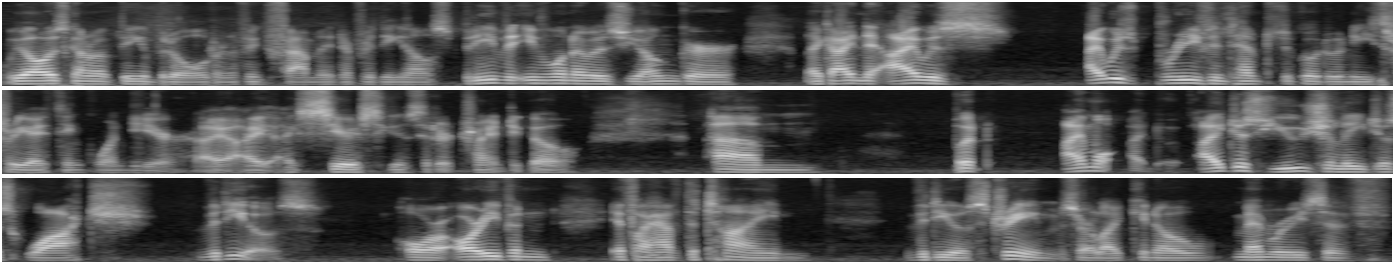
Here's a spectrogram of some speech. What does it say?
we always got about being a bit older and having family and everything else. But even even when I was younger, like I I was I was briefly tempted to go to an E3. I think one year I I, I seriously considered trying to go. Um, I'm I just usually just watch videos or or even if I have the time, video streams or like you know memories of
